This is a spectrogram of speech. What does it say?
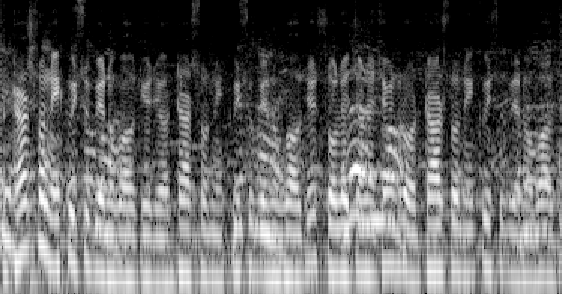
અઢારસો ને એકવીસ રૂપિયાનો ભાવ થયો છે. અઢારસો ને એકવીસ રૂપિયાનો ભાવ છે. સોલે ચણા છે મિત્રો. અઢારસો ને એકવીસ રૂપિયાનો ભાવ છે.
